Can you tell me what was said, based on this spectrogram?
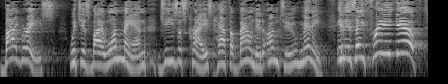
by grace, which is by one man, Jesus Christ, hath abounded unto many. It is a free gift.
